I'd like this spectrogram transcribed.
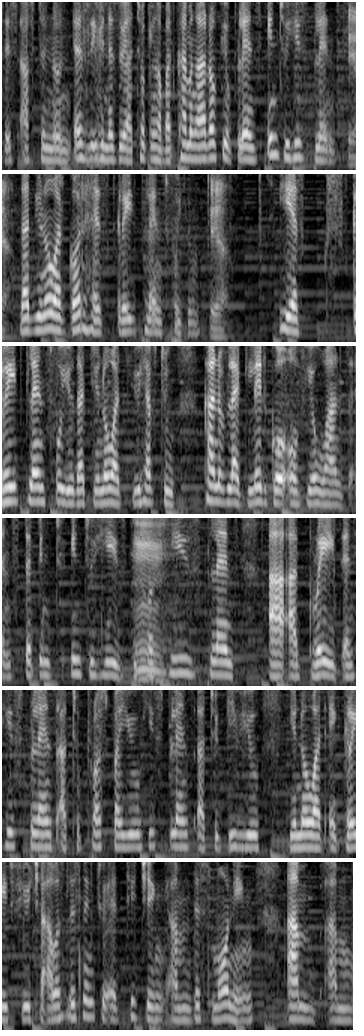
this afternoon, as even as we are talking about coming out of your plans into His plans, yeah, that you know what, God has great plans for you. yeah, He has great plans for you that you know what you have to kind of like let go of your wants and step into into his because his plans are, are great and his plans are to prosper you. His plans are to give you you know what a great future. I was listening to a teaching um this morning um um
